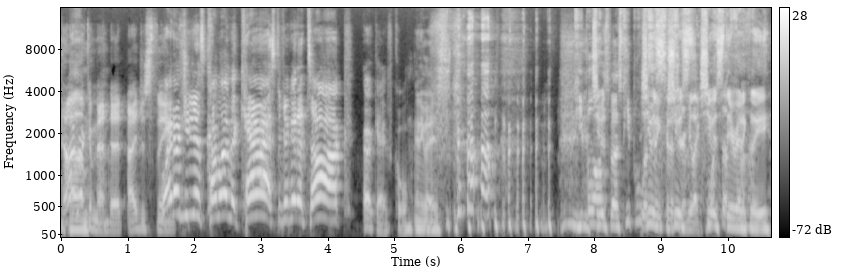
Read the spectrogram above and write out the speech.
No, I recommend it. I just think. Um, Why don't you just come on the cast if you're gonna talk? Okay, cool. Anyways, People, she was supposed. people she listening was, to this she are was, gonna be like, she what was the theoretically,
